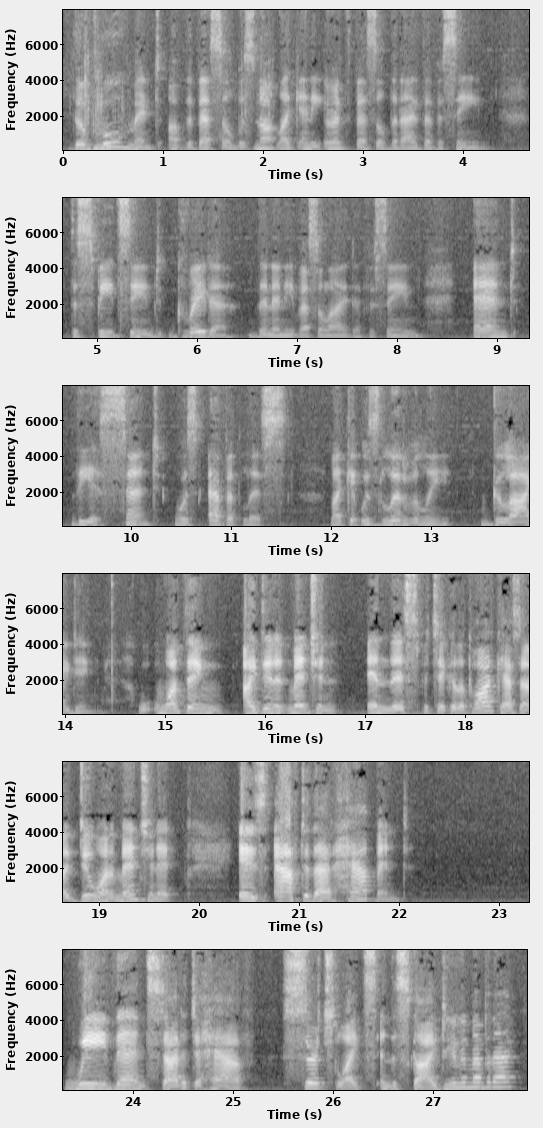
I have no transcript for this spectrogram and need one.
The movement of the vessel was not like any earth vessel that I've ever seen. The speed seemed greater than any vessel I'd ever seen, and the ascent was effortless, like it was literally gliding. One thing I didn't mention in this particular podcast, and I do want to mention it, is after that happened, we then started to have searchlights in the sky. Do you remember that?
